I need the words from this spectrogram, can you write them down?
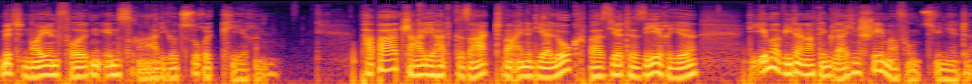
mit neuen Folgen ins Radio zurückkehren. Papa Charlie hat gesagt war eine dialogbasierte Serie, die immer wieder nach dem gleichen Schema funktionierte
